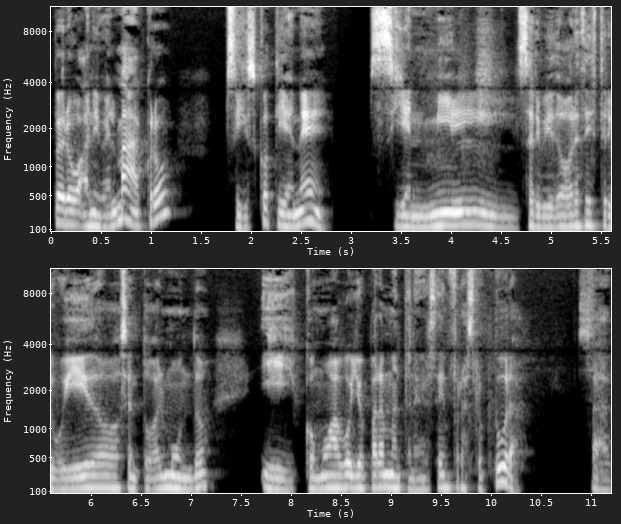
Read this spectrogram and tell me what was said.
Pero a nivel macro, Cisco tiene 100.000 servidores distribuidos en todo el mundo. ¿Y cómo hago yo para mantener esa infraestructura? Sea,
